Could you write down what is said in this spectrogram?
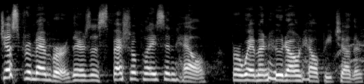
just remember there's a special place in hell for women who don't help each other.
